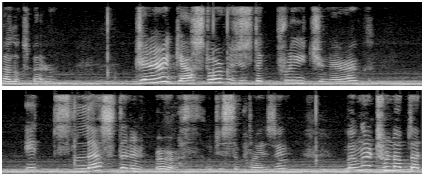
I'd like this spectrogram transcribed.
That looks better. Generic gas dwarf is just like pretty generic. It's less than an Earth, which is surprising. But I'm gonna turn up that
